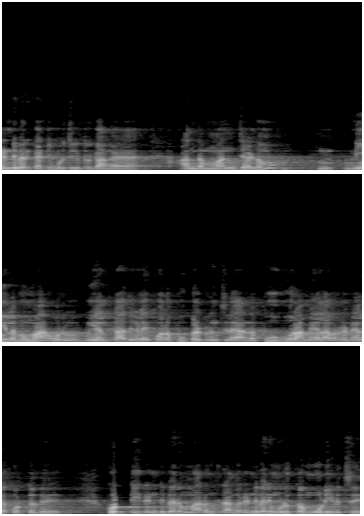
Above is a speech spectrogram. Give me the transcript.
ரெண்டு பேரும் கட்டி பிடிச்சிக்கிட்டு இருக்காங்க. அந்த மஞ்சளும் நீளமுமா ஒரு முயல் காதுகளை போல பூக்கள் இருந்துச்சு. அந்த பூ பூரா மேல அவர்கள் மேல கொட்டுது. கொட்டி ரெண்டு பேரும் மறைஞ்சிட்டாங்க. ரெண்டு பேரும் முழுக்க மூடிடுச்சு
